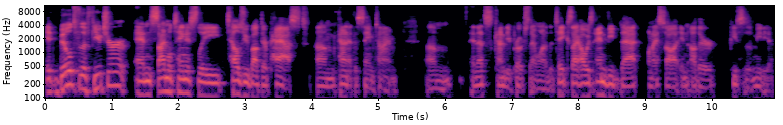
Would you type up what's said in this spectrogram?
it builds for the future and simultaneously tells you about their past um, kind of at the same time. Um, and that's kind of the approach that I wanted to take because I always envied that when I saw it in other pieces of media.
